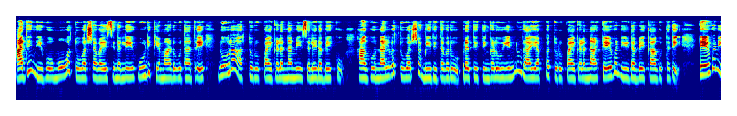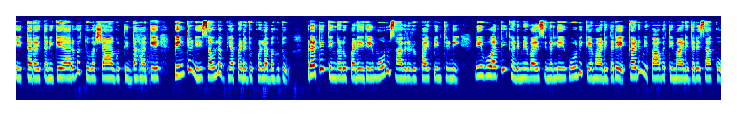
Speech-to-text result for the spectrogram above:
ಅದೇ ನೀವು ಮೂವತ್ತು ವರ್ಷ ವಯಸ್ಸಿನಲ್ಲಿ ಹೂಡಿಕೆ ಮಾಡುವುದಾದರೆ ನೂರ ಹತ್ತು ರೂಪಾಯಿಗಳನ್ನು ಮೀಸಲಿಡಬೇಕು ಹಾಗೂ ನಲವತ್ತು ವರ್ಷ ಮೀರಿದವರು ಪ್ರತಿ ತಿಂಗಳು ಇನ್ನೂರ ಎಪ್ಪತ್ತು ರೂಪಾಯಿಗಳನ್ನು ಠೇವಣಿ ಇಡಬೇಕಾಗುತ್ತದೆ ಠೇವಣಿ ಇಟ್ಟ ರೈತನಿಗೆ ಅರವತ್ತು ವರ್ಷ ಆಗುತ್ತಿದ್ದ ಹಾಗೆ ಪಿಂಚಣಿ ಸೌಲಭ್ಯ ಪಡೆದುಕೊಳ್ಳಬಹುದು. ಪ್ರತಿ ತಿಂಗಳು ಪಡೆಯಿರಿ ಮೂರು ಸಾವಿರ ರೂಪಾಯಿ ಪಿಂಚಣಿ. ನೀವು ಅತಿ ಕಡಿಮೆ ವಯಸ್ಸಿನಲ್ಲಿ ಹೂಡಿಕೆ ಮಾಡಿದರೆ ಕಡಿಮೆ ಪಾವತಿ ಮಾಡಿದರೆ ಸಾಕು.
